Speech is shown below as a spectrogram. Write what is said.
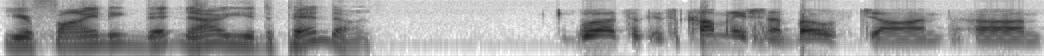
you're finding that now you depend on? Well, it's a, it's a combination of both, John. Um,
